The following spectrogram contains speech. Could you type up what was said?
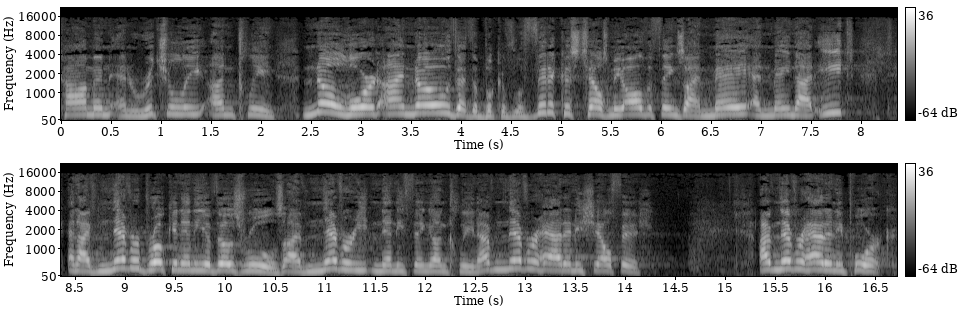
common and ritually unclean. No, Lord, I know that the book of Leviticus tells me all the things I may and may not eat, and I've never broken any of those rules. I've never eaten anything unclean. I've never had any shellfish. I've never had any pork.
